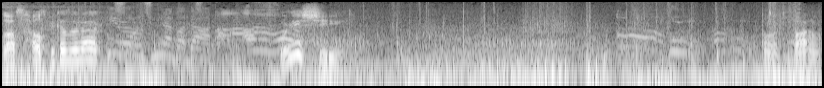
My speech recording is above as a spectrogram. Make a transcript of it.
Lost health because of that? Where is she? Oh, at the bottom.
